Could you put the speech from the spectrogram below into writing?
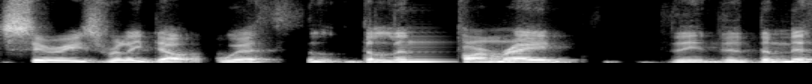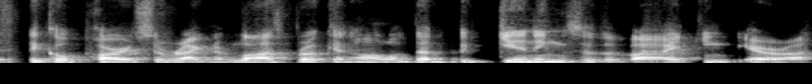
series really dealt with the, the Lindisfarne raid, the, the, the mythical parts of Ragnar Lothbrok, and all of the beginnings of the Viking era.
